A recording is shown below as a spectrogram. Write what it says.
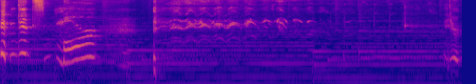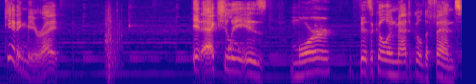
it's more? You're kidding me, right? It actually is more physical and magical defense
